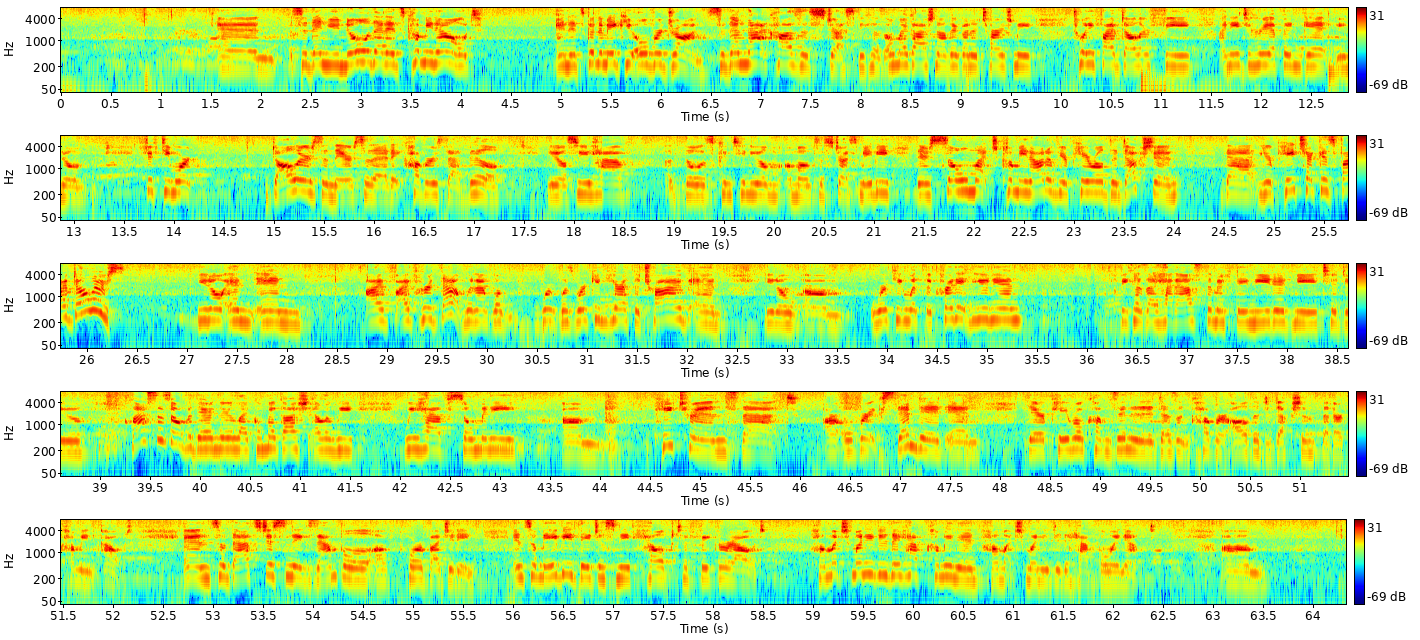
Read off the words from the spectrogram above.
And so then you know that it's coming out and it's going to make you overdrawn. So then that causes stress because oh my gosh, now they're going to charge me $25 fee. I need to hurry up and get, you know, 50 more dollars in there so that it covers that bill. You know, so you have those continuum amounts of stress. Maybe there's so much coming out of your payroll deduction that your paycheck is $5. You know, and and I've, I've heard that when I was working here at the tribe and, you know, um, working with the credit union because I had asked them if they needed me to do classes over there, and they're like, "Oh my gosh, Ella, we we have so many um, patrons that are overextended, and their payroll comes in and it doesn't cover all the deductions that are coming out." And so that's just an example of poor budgeting. And so maybe they just need help to figure out how much money do they have coming in, how much money do they have going out. Um,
